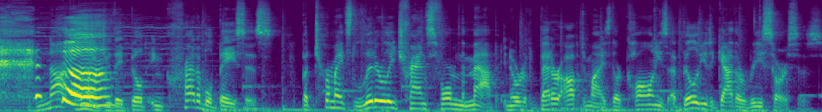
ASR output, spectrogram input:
Not only do they build incredible bases, but termites literally transform the map in order to better optimize their colony's ability to gather resources.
